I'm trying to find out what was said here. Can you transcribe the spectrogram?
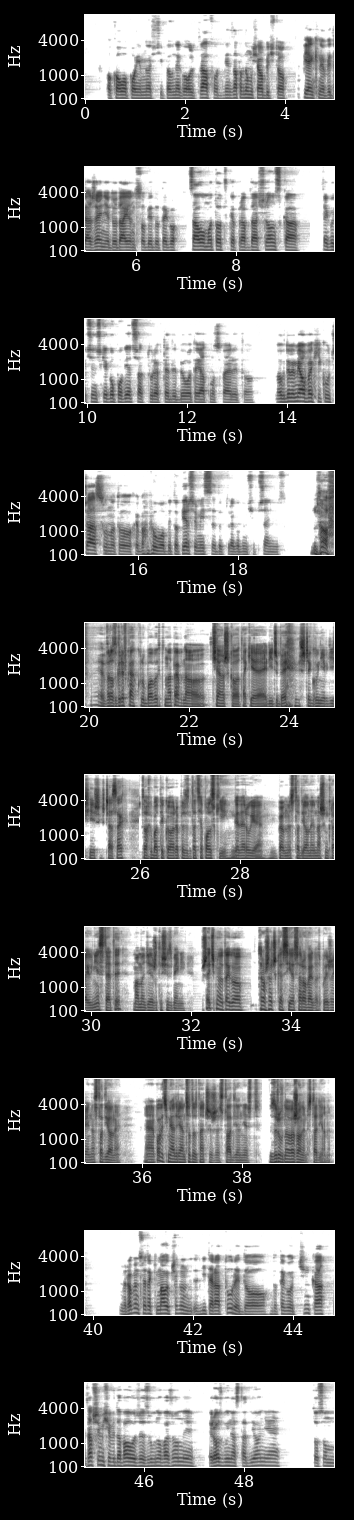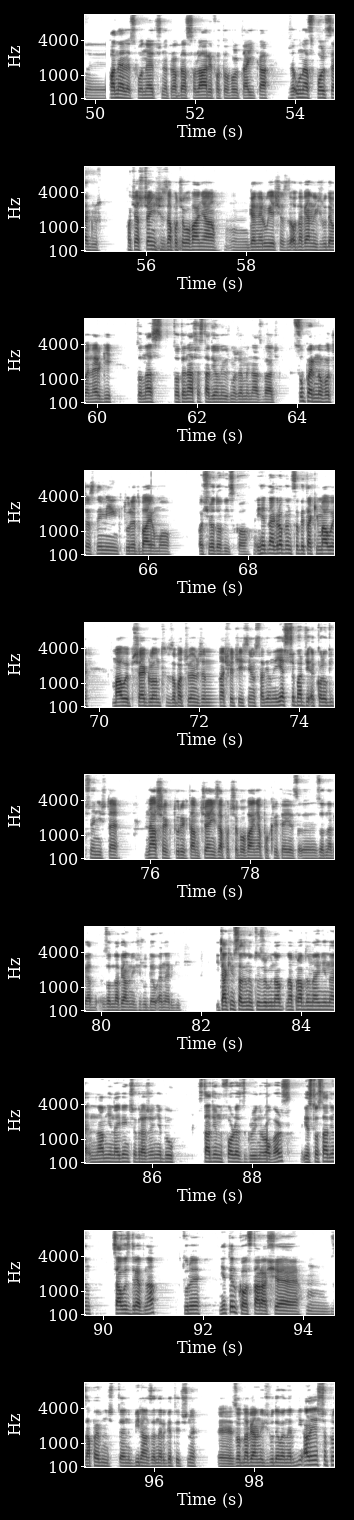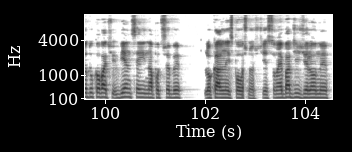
około pojemności pełnego Old Trafford, więc na pewno musiało być to piękne wydarzenie, dodając sobie do tego całą otoczkę, prawda, Śląska, tego ciężkiego powietrza, które wtedy było, tej atmosfery, to no gdybym miał wehikuł czasu, no to chyba byłoby to pierwsze miejsce, do którego bym się przeniósł. No, w rozgrywkach klubowych to na pewno ciężko takie liczby, szczególnie w dzisiejszych czasach. To chyba tylko reprezentacja Polski generuje pełne stadiony w naszym kraju. Niestety, mam nadzieję, że to się zmieni. Przejdźmy do tego troszeczkę CSR-owego spojrzenia na stadiony. E, powiedz mi, Adrian, co to znaczy, że stadion jest zrównoważonym stadionem? Robiąc sobie taki mały przegląd literatury do, do tego odcinka, zawsze mi się wydawało, że zrównoważony rozwój na stadionie to są e, panele słoneczne, prawda, solary, fotowoltaika, że u nas w Polsce, jak już chociaż część zapotrzebowania mm, generuje się z odnawialnych źródeł energii, to, nas, to te nasze stadiony już możemy nazwać super nowoczesnymi, które dbają o, o środowisko. Jednak robiąc sobie taki mały, mały przegląd, zobaczyłem, że na świecie istnieją stadiony jeszcze bardziej ekologiczne niż te nasze, których tam część zapotrzebowania pokryte jest e, z, odnawia, z odnawialnych źródeł energii. I takim stadionem, który zrobił na, naprawdę na mnie, na, na mnie największe wrażenie, był stadion Forest Green Rovers. Jest to stadion cały z drewna, który nie tylko stara się hmm, zapewnić ten bilans energetyczny y, z odnawialnych źródeł energii, ale jeszcze produkować więcej na potrzeby lokalnej społeczności. Jest to najbardziej zielony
